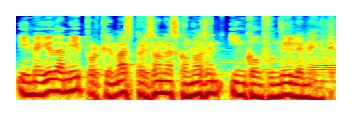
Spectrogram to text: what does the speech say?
y me ayuda a mí porque más personas conocen inconfundiblemente.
